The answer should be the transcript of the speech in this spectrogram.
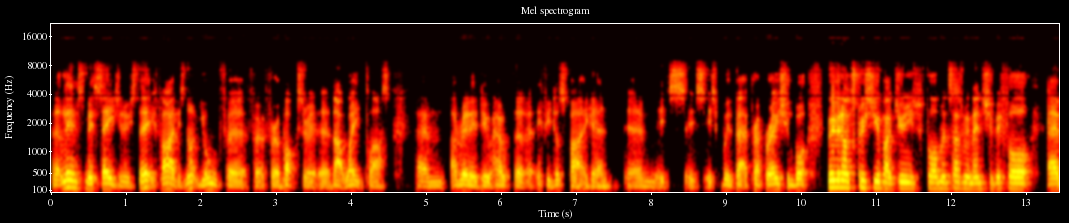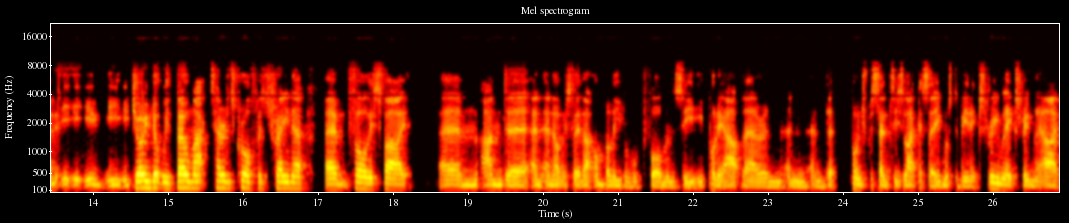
and at Liam Smith's age, you know, he's 35, he's not young for for, for a boxer at, at that weight class. Um, I really do hope that if he does fight again, um, it's it's it's with better preparation. But moving on to Chris Eubank Jr.'s performance, as we mentioned before, um, he, he, he joined up with Bomac, Terence Crawford's trainer, um, for this fight. Um, and uh, and and obviously that unbelievable performance, he, he put it out there, and and and the punch percentage, like I say, must have been extremely extremely high.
